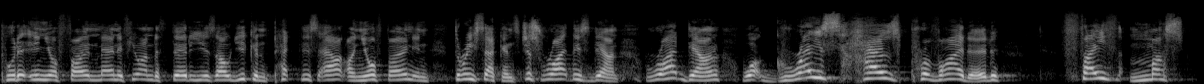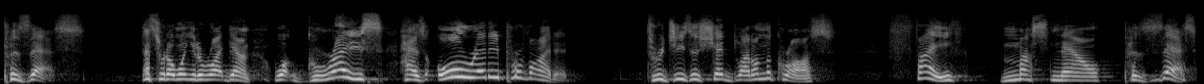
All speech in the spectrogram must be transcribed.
put it in your phone. Man, if you're under 30 years old, you can peck this out on your phone in three seconds. Just write this down. Write down what grace has provided, faith must possess. That's what I want you to write down. What grace has already provided through Jesus' shed blood on the cross, faith must now possess.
